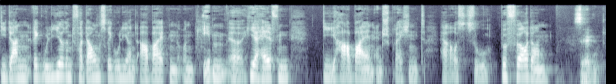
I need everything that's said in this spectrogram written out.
die dann regulierend, verdauungsregulierend arbeiten und eben äh, hier helfen, die Haarballen entsprechend heraus zu befördern. Sehr gut.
